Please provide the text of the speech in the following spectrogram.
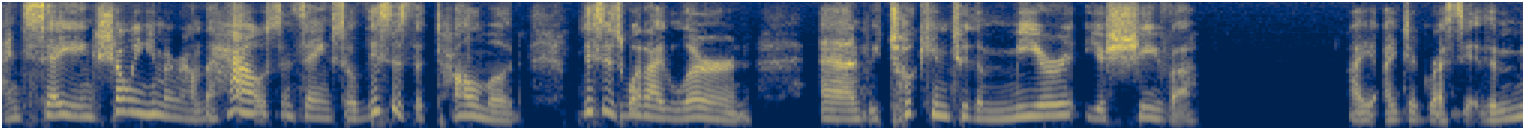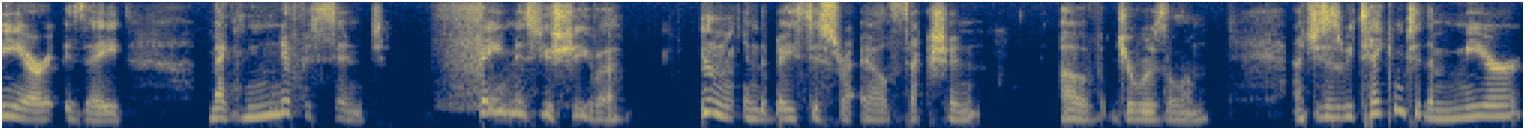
and saying, showing him around the house and saying, So this is the Talmud. This is what I learn. And we took him to the Mir Yeshiva. I, I digress here. The Mir is a magnificent, famous yeshiva in the Beis Israel section of Jerusalem. And she says, We take him to the Mir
